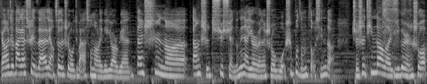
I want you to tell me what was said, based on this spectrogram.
然后就大概睡仔两岁的时候，我就把他送到了一个幼儿园。但是呢，当时去选择那家幼儿园的时候，我是不怎么走心的，只是听到了一个人说。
